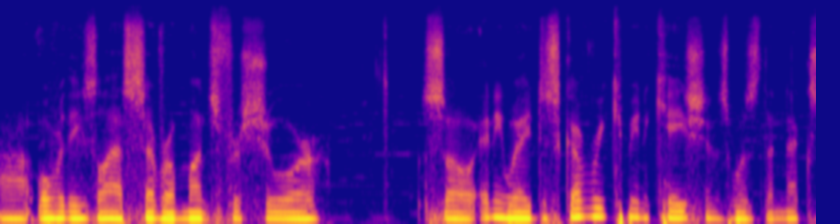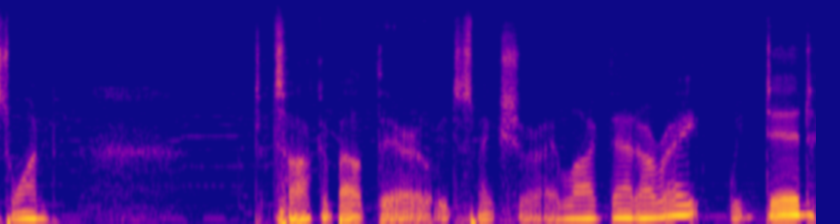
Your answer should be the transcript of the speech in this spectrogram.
uh, over these last several months for sure. So, anyway, Discovery Communications was the next one to talk about there. Let me just make sure I logged that. All right, we did.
